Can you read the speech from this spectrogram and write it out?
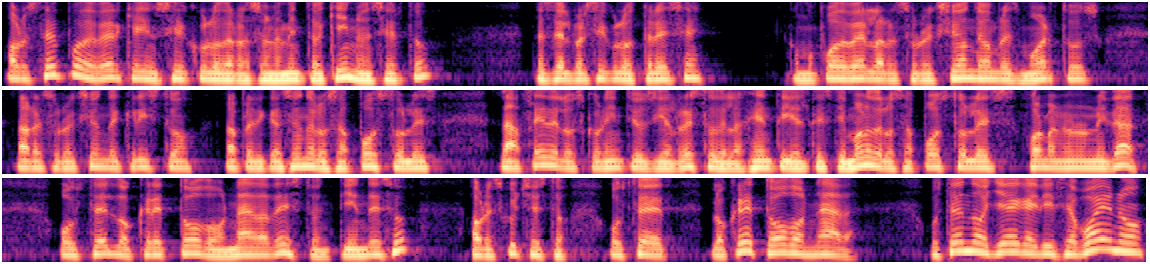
Ahora usted puede ver que hay un círculo de razonamiento aquí, ¿no es cierto? Desde el versículo 13, como puede ver la resurrección de hombres muertos, la resurrección de Cristo, la predicación de los apóstoles, la fe de los corintios y el resto de la gente y el testimonio de los apóstoles forman una unidad. O usted lo cree todo o nada de esto, ¿entiende eso? Ahora escuche esto, usted lo cree todo o nada. Usted no llega y dice, bueno,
